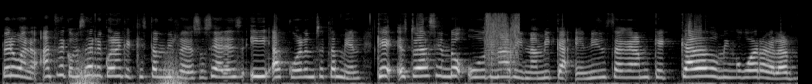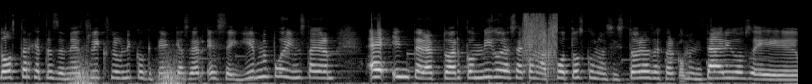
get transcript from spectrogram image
Pero bueno, antes de comenzar recuerden que aquí están mis redes sociales y acuérdense también que estoy haciendo una dinámica en Instagram que cada domingo voy a regalar dos tarjetas de Netflix. Lo único que tienen que hacer es seguirme por Instagram e interactuar conmigo, ya sea con las fotos, con las historias, dejar comentarios, eh,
